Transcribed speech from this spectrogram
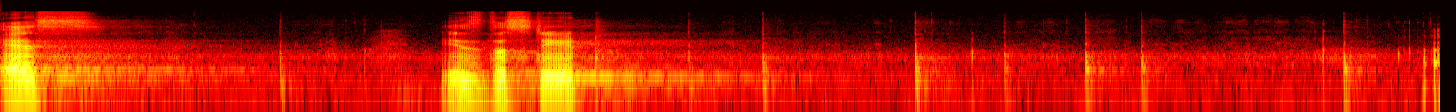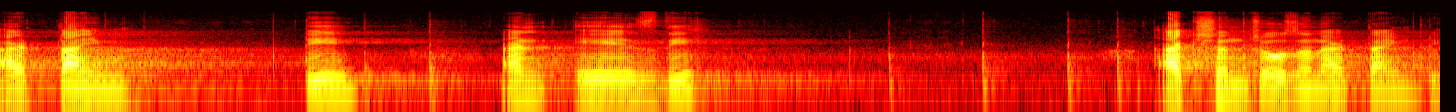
s is the state at time t and A is the action chosen at time t.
